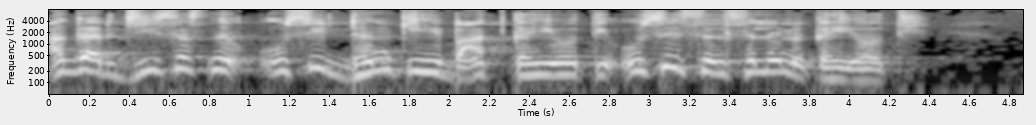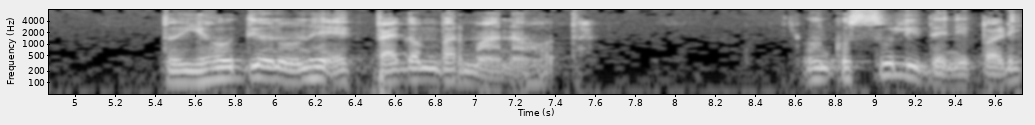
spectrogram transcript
अगर जीसस ने उसी ढंग की ही बात कही होती, उसी सिलसिले में कही होती तो यहूदियों ने उन्हें एक पैगंबर माना होता। उनको सूली देनी पड़ी,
